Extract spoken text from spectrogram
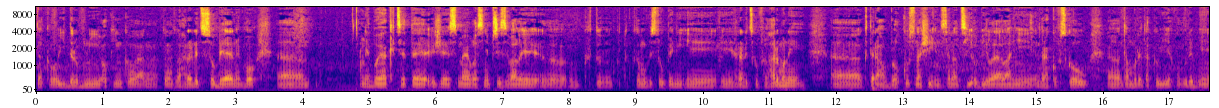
takový drobný okýnko, já nevím, jak to nazvat, hradec sobě, nebo nebo jak chcete, že jsme vlastně přizvali eh, k tomu vystoupení i, i Hradeckou filharmonii, eh, která v bloku s naší inscenací o Bílé lani Drakovskou, eh, tam bude takový jako hudebně,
